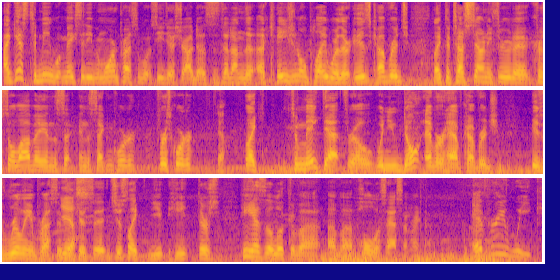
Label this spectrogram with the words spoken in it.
I guess to me, what makes it even more impressive what CJ Stroud does is that on the occasional play where there is coverage, like the touchdown he threw to Chris Olave in the, in the second quarter, first quarter, yeah. like to make that throw when you don't ever have coverage is really impressive yes. because it's just like you, he there's he has the look of a of a pole assassin right now. Every week.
